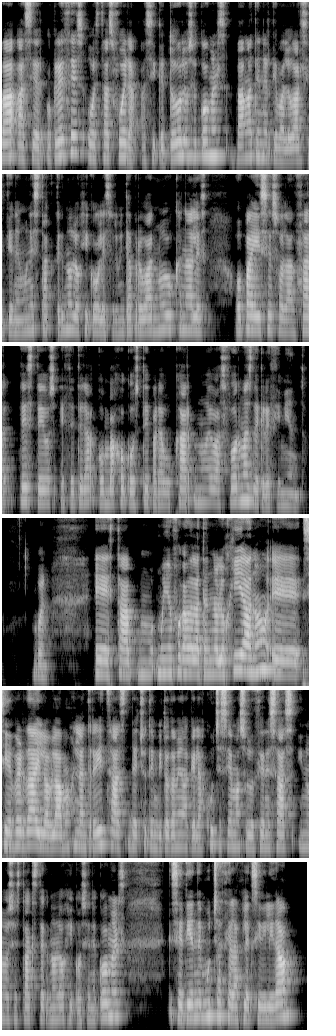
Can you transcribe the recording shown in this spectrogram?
Va a ser o creces o estás fuera, así que todos los e-commerce van a tener que evaluar si tienen un stack tecnológico que les permita probar nuevos canales o países o lanzar testeos, etcétera, con bajo coste para buscar nuevas formas de crecimiento. Bueno, eh, está muy enfocado en la tecnología, ¿no? Eh, si es verdad, y lo hablábamos en la entrevista, de hecho te invito también a que la escuches, se llama Soluciones SaaS y nuevos stacks tecnológicos en e-commerce, se tiende mucho hacia la flexibilidad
